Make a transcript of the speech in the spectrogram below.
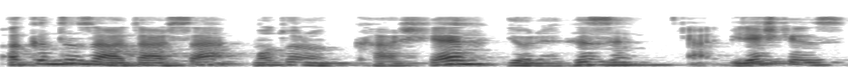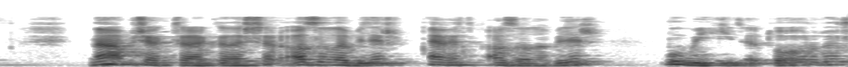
Akıntı hızı artarsa motorun karşıya göre hızı yani bileşke hız ne yapacaktır arkadaşlar? Azalabilir. Evet azalabilir. Bu bilgi de doğrudur.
